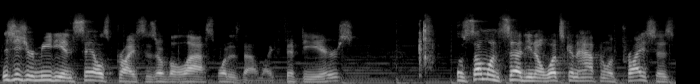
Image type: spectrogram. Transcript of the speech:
this is your median sales prices over the last, what is that, like 50 years? So someone said, you know, what's going to happen with prices?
